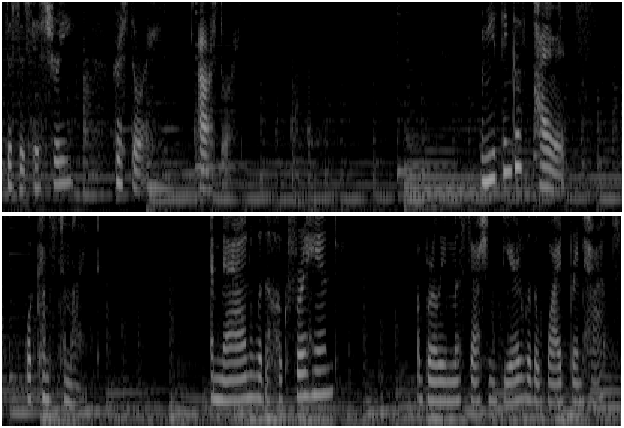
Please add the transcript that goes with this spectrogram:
This is History, Her Story, Our Story. When you think of pirates, what comes to mind? A man with a hook for a hand? A burly mustache and beard with a wide brim hat?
